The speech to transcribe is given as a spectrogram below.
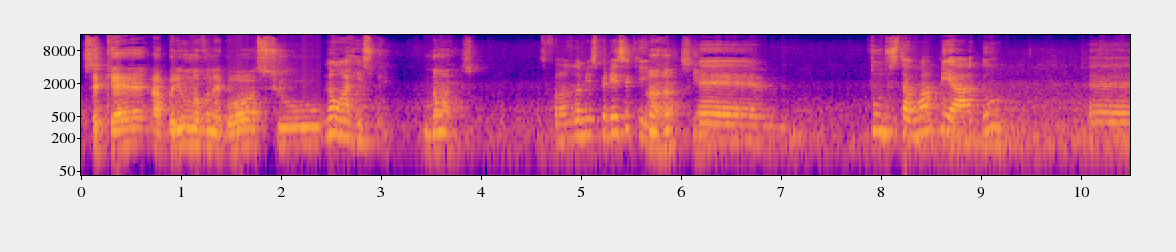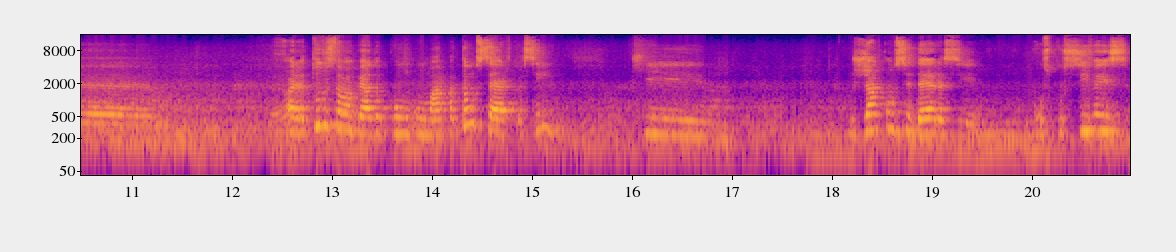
Você quer abrir um novo negócio? Não há risco. Não há risco. Estou falando da minha experiência aqui. Uhum, é, tudo está mapeado. É, olha, tudo está mapeado com um mapa tão certo assim que já considera-se os possíveis,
